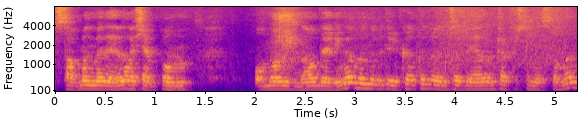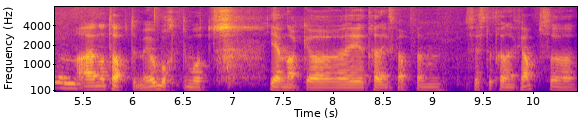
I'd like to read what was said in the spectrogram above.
sammen med dere da, kjempe om, om å vinne avdelinga, men det betyr ikke at det nødvendigvis det er den tøffeste motstanderen. Men Nei, nå tapte vi jo borte mot Jevnaker i treningskampen, siste treningskamp, så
